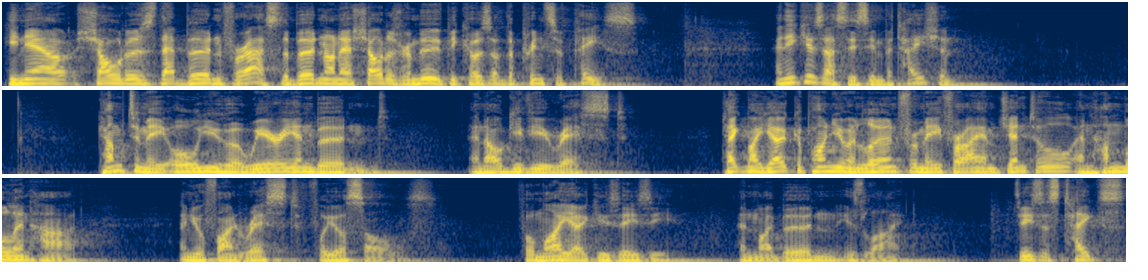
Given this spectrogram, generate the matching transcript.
He now shoulders that burden for us, the burden on our shoulders removed because of the Prince of Peace. And he gives us this invitation Come to me, all you who are weary and burdened, and I'll give you rest. Take my yoke upon you and learn from me, for I am gentle and humble in heart, and you'll find rest for your souls. For my yoke is easy and my burden is light. Jesus takes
